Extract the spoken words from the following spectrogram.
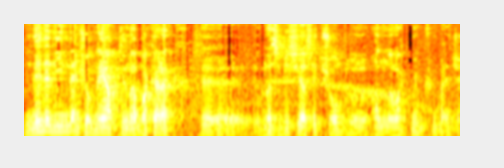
ne dediğinden çok ne yaptığına bakarak e, nasıl bir siyasetçi olduğunu anlamak mümkün bence.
